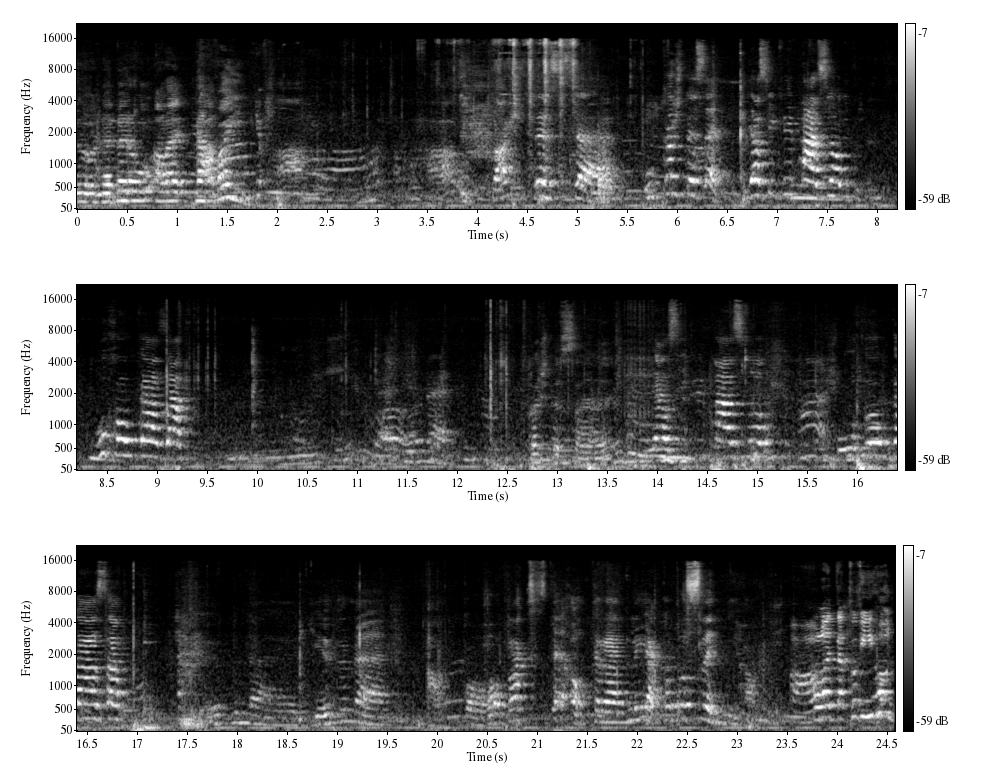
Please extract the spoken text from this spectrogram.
uh, neberou, ale dávají. Ukažte se, ukažte se, jazyk vypáznout, ucho ukázat. Ne, ne, Ukažte se. jazyk vypáznout, ucho ukázat. Divné, divné. A koho pak jste okradli jako posledního? Ale takovýho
